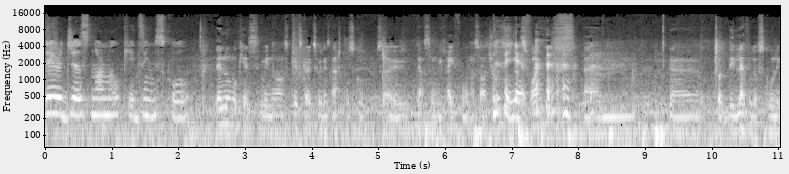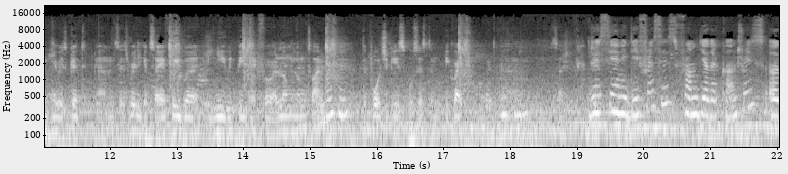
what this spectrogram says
they're just normal kids in school? They're normal kids. I mean, our kids go to an international school, so that's what we pay for. That's our choice. Yes. That's fine. Um, uh, but the level of schooling here is good, um, so it's really good. So if we were knew we'd be here for a long, long time, Mhm. the Portuguese school system would be great. Um, so Do you see any differences from the other countries, uh,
